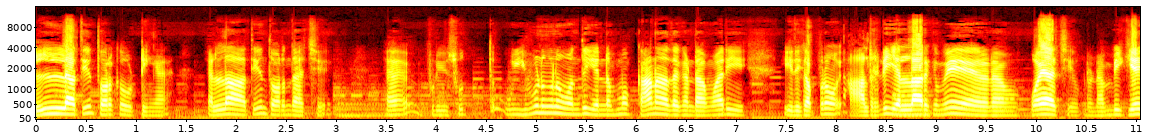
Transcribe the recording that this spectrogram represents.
எல்லாத்தையும் திறக்க விட்டீங்க. எல்லாத்தையும் திறந்தாச்சு. இப்படி சுத்த இவனுங்களும் வந்து என்னமோ காணாத கண்டா மாதிரி இதுக்கப்புறம் ஆல்ரெடி எல்லாருக்குமே நான் போயாச்சு. ஒரு நம்பிக்கையே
